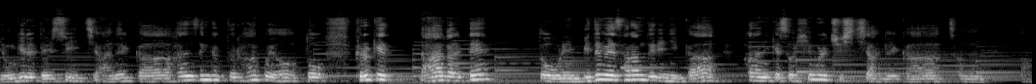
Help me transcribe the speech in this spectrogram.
용기를 낼 수 있지 않을까 하는 생각들을 하고요. 또 그렇게 나아갈 때 또 우리 믿음의 사람들이니까 하나님께서 힘을 주시지 않을까 저는 어,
